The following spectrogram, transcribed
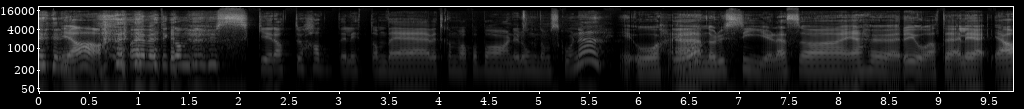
Ja. Og jeg vet ikke om du husker at du hadde litt om det, jeg vet ikke om det var på barne- eller ungdomsskolen? Jo, Jo, eh, når du sier det, så jeg hører jo at det, Eller ja,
